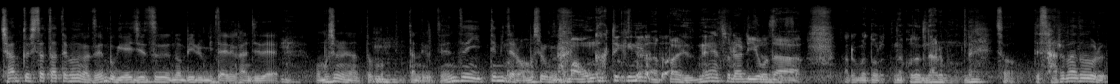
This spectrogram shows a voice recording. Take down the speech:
ちゃんとした建物が全部芸術のビルみたいな感じで面白いなと思ったんだけど、全然行ってみたら面白くない、まあ、音楽的にはやっぱりねそれはリオだサルバドールってなことになるもんね。そう。でサルバドール、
